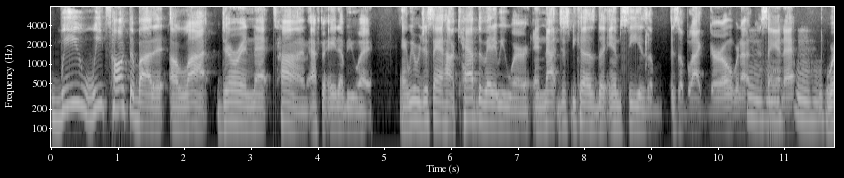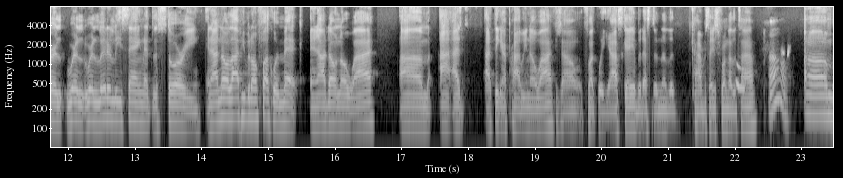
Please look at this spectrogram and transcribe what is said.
we we talked about it a lot during that time after AWA. And we were just saying how captivated we were, and not just because the MC is a is a black girl. We're not just saying that. We're we're we're literally saying that the story, and I know a lot of people don't fuck with Mech, and I don't know why. Um, I I, I think I probably know why because I don't fuck with Yasuke, but that's another conversation for another time. Oh. Um,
